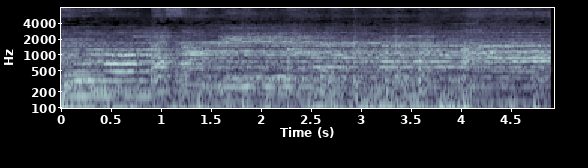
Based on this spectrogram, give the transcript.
Oh.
